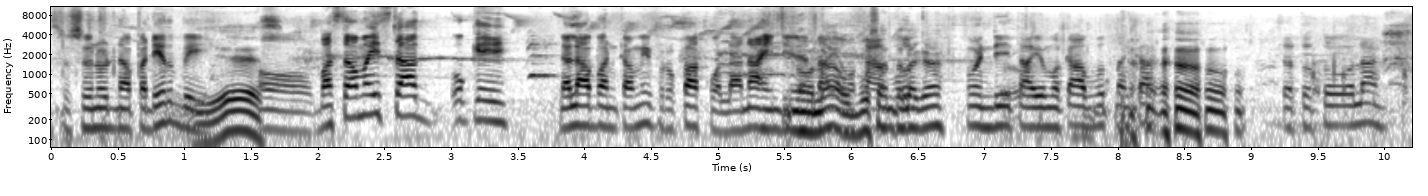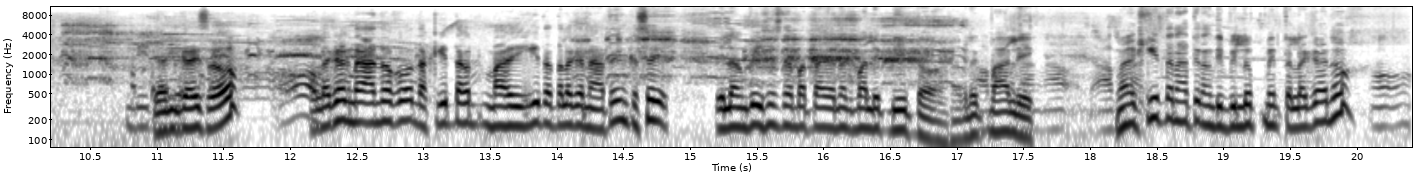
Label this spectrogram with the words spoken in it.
susunod na padirbe. Yes. Oh, basta may stag, okay. Lalaban kami pero kak wala na hindi na No, tayo na, ubusan makaabot. talaga. Oh, hindi tayo makaabot ng kak. sa totoo lang. Hindi Yan tayo- guys, oh. Oo. Talagang naano ko, nakita makikita talaga natin kasi ilang beses na ba tayo nagbalik dito? Nagbalik-balik. Makikita natin ang development talaga, no? Oo.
